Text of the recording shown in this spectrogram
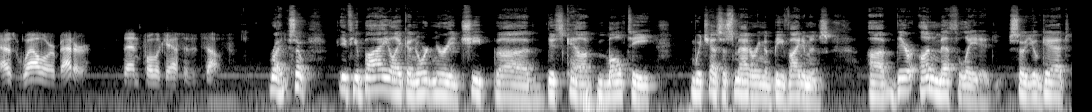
as well or better than folic acid itself. Right. So if you buy like an ordinary cheap uh, discount multi, which has a smattering of B vitamins, uh, they're unmethylated. So you'll get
